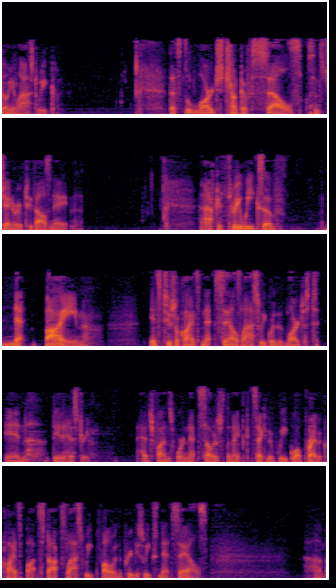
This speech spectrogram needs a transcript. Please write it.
billion last week. That's the large chunk of sales since January of 2008. After three weeks of net buying, institutional clients' net sales last week were the largest in data history. Hedge funds were net sellers for the ninth consecutive week, while private clients bought stocks last week following the previous week's net sales. Um,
